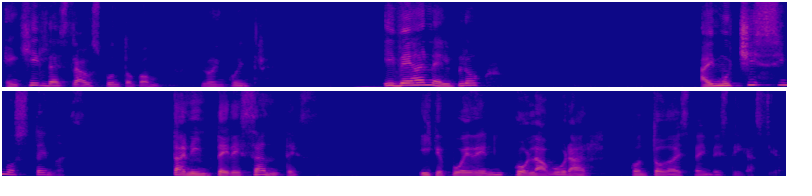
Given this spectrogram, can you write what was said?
en hildastrauss.com, lo encuentran. Y vean el blog. Hay muchísimos temas tan interesantes y que pueden colaborar con toda esta investigación.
